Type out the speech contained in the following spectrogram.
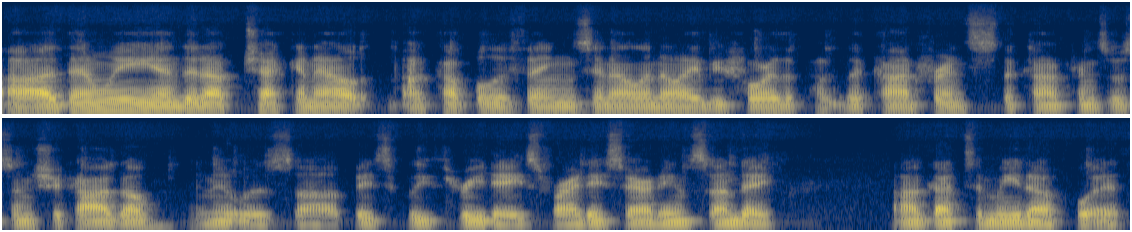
Uh, then we ended up checking out a couple of things in Illinois before the the conference. The conference was in Chicago, and it was uh, basically three days: Friday, Saturday, and Sunday. Uh, got to meet up with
